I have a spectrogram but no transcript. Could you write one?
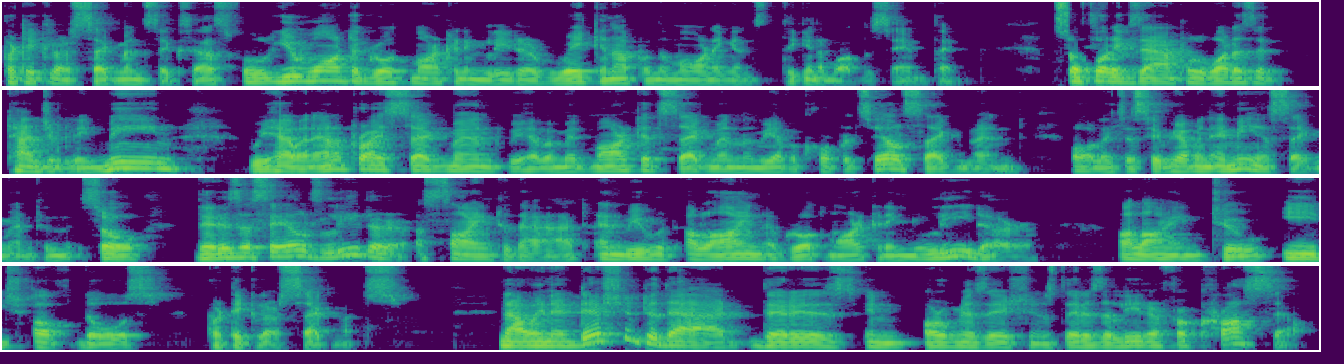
particular segment successful, you want a growth marketing leader waking up in the morning and thinking about the same thing. So, for example, what does it tangibly mean? We have an enterprise segment, we have a mid market segment, and we have a corporate sales segment. Or let's just say we have an EMEA segment. And so there is a sales leader assigned to that, and we would align a growth marketing leader aligned to each of those particular segments. Now, in addition to that, there is in organizations, there is a leader for cross sell.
